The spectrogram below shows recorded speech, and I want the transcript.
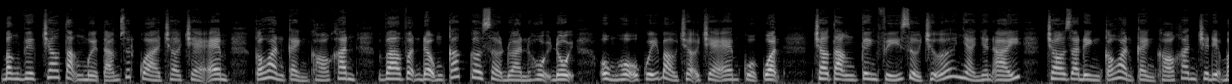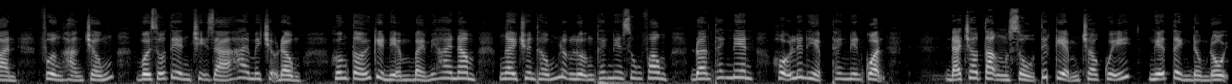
bằng việc trao tặng 18 xuất quà cho trẻ em có hoàn cảnh khó khăn và vận động các cơ sở đoàn hội đội ủng hộ quỹ bảo trợ trẻ em của quận, trao tặng kinh phí sửa chữa nhà nhân ái cho gia đình có hoàn cảnh khó khăn trên địa bàn phường Hàng Trống với số tiền trị giá 20 triệu đồng, hướng tới kỷ niệm 72 năm ngày truyền thống lực lượng thanh niên sung phong, đoàn thanh niên, hội liên hiệp thanh niên quận đã trao tặng sổ tiết kiệm cho quỹ Nghĩa tình đồng đội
